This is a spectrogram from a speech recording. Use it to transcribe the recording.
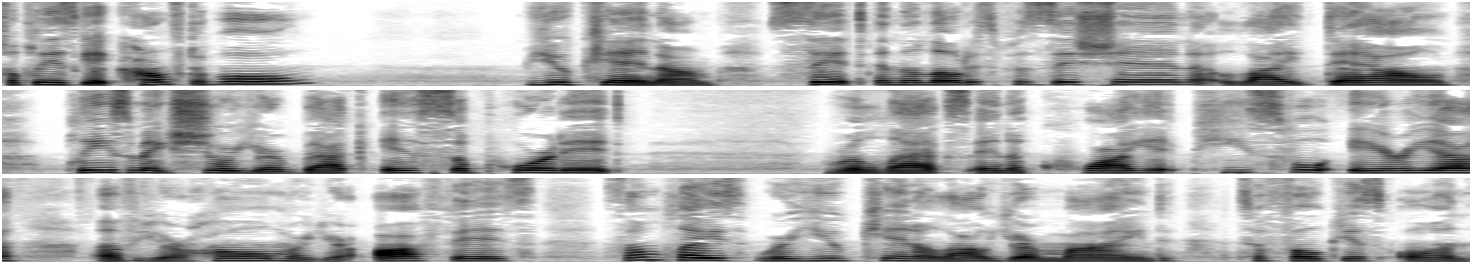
so please get comfortable you can um, sit in the lotus position lie down Please make sure your back is supported. Relax in a quiet, peaceful area of your home or your office, someplace where you can allow your mind to focus on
